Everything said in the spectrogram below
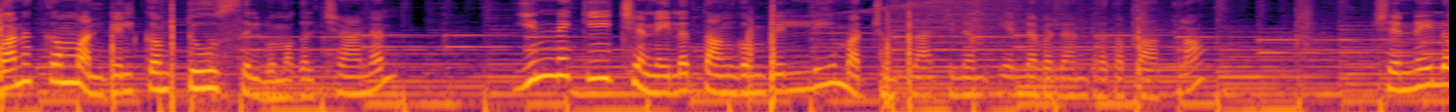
வணக்கம் and welcome to Selvamagal channel இன்னைக்கு சென்னையில் தங்கம் வெள்ளி மற்றும் பிளாட்டினம் என்ன விலைன்றதை பார்க்கலாம். சென்னையில்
